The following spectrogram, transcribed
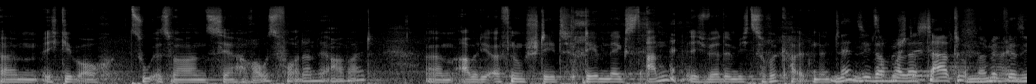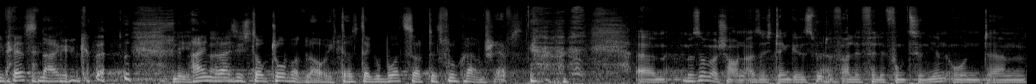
Ähm, ich gebe auch zu, es war eine sehr herausfordernde Arbeit. Ähm, aber die Öffnung steht demnächst an. Ich werde mich zurückhalten. Nennen Sie doch mal das Datum, damit Nein. wir Sie festnageln können. Nee, 31. Ähm, Oktober, glaube ich. Das ist der Geburtstag des Flughafenchefs. ähm, müssen wir mal schauen. Also ich denke, es wird ja. auf alle Fälle funktionieren. Und ähm,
